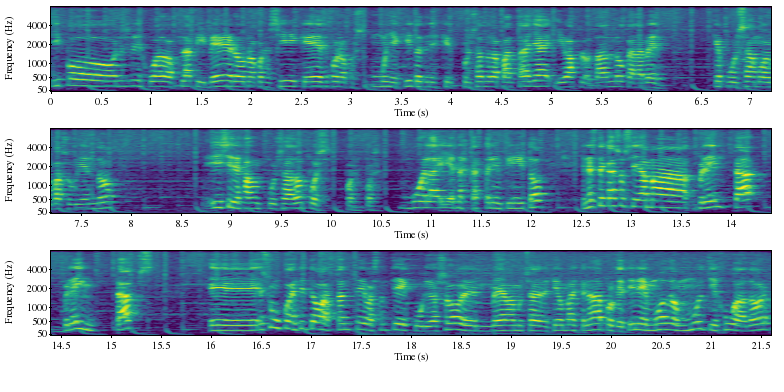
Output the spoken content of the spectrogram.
tipo, no sé si habéis jugado a Flappy Bear o una cosa así, que es, bueno, pues un muñequito, tienes que ir pulsando la pantalla y va flotando cada vez que pulsamos va subiendo. Y si dejamos pulsado, pues, pues, pues vuela y hasta el infinito. En este caso se llama Brain, Brain Taps. Eh, es un jueguecito bastante, bastante curioso, eh, me llama mucha atención más que nada porque tiene modo multijugador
